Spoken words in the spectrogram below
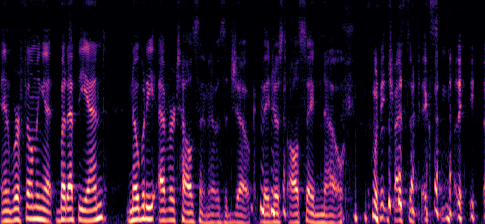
and we're filming it, but at the end nobody ever tells him it was a joke. They just all say no when he tries to pick somebody.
